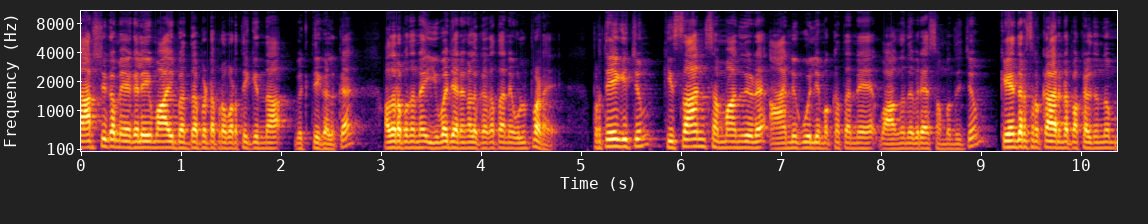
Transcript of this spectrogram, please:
കാർഷിക മേഖലയുമായി ബന്ധപ്പെട്ട് പ്രവർത്തിക്കുന്ന വ്യക്തികൾക്ക് അതോടൊപ്പം തന്നെ യുവജനങ്ങൾക്കൊക്കെ തന്നെ ഉൾപ്പെടെ പ്രത്യേകിച്ചും കിസാൻ സമ്മാനതയുടെ ആനുകൂല്യമൊക്കെ തന്നെ വാങ്ങുന്നവരെ സംബന്ധിച്ചും കേന്ദ്ര സർക്കാരിന്റെ പക്കൽ നിന്നും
